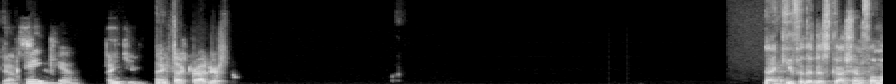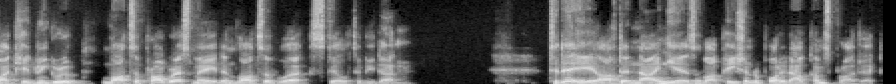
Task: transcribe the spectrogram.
Yes. Thank you. Thank you. Thanks, Dr. Rogers. Thank you for the discussion from our kidney group. Lots of progress made and lots of work still to be done. Today, after nine years of our patient reported outcomes project,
